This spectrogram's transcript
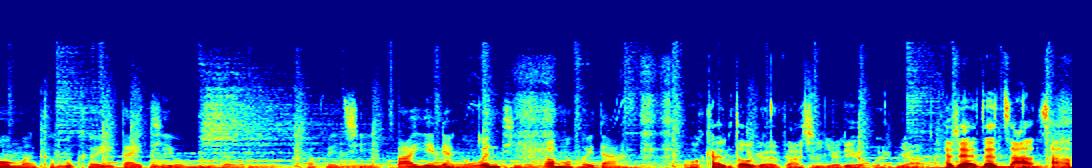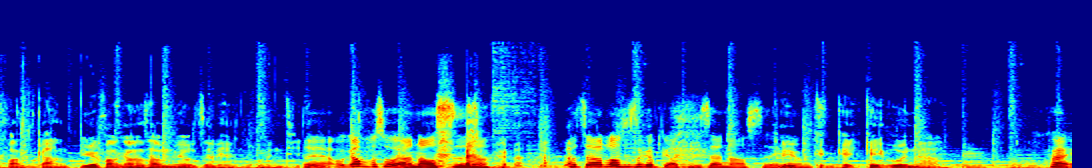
我们可不可以代替我们的小斐琪发言两个问题，帮我们回答？我看豆哥的表情有点微妙，他现在在查查访纲，因为访纲上没有这两个问题。对啊，我刚不是我要闹事吗？我只要露出这个表情是在闹事的样子。可以可以可以问啊，快，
